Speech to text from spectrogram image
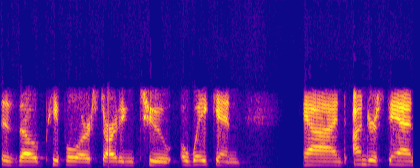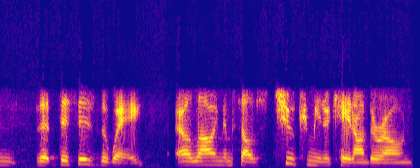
as though people are starting to awaken and understand that this is the way, allowing themselves to communicate on their own,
